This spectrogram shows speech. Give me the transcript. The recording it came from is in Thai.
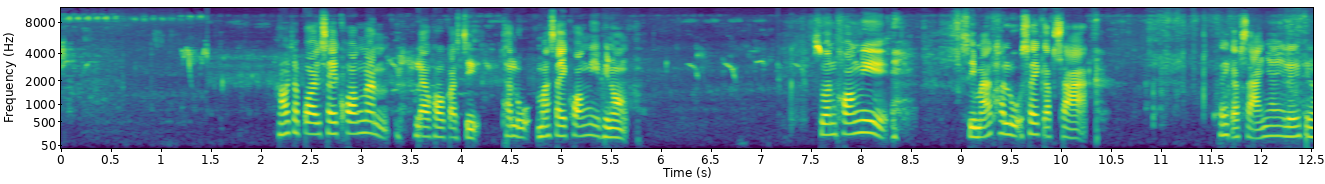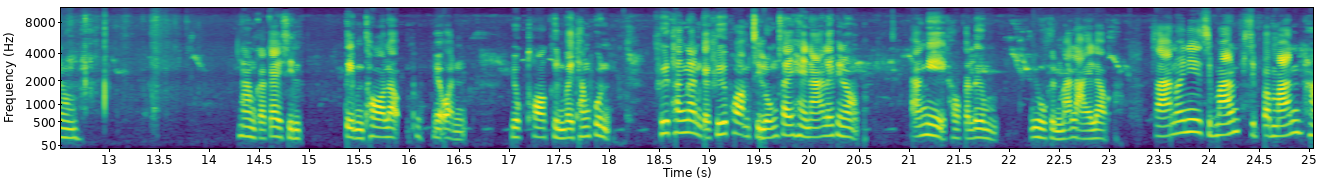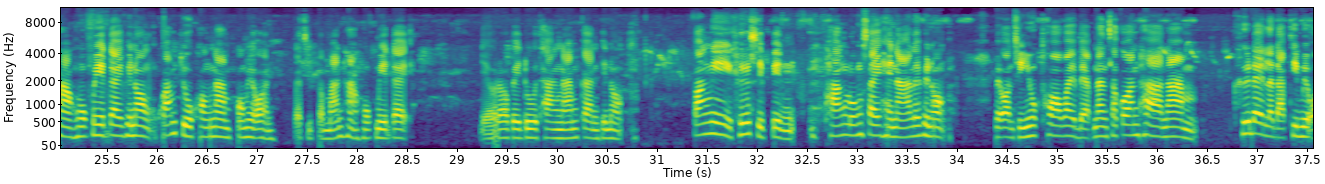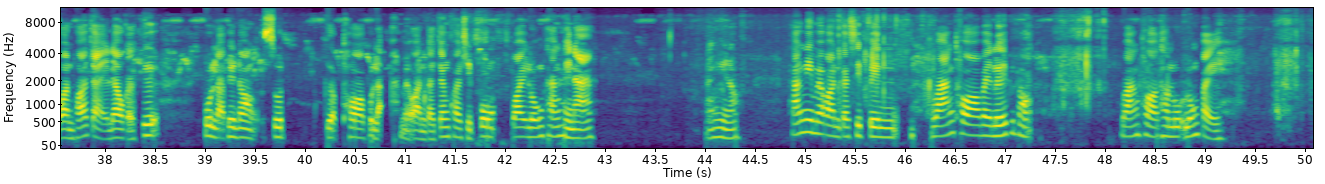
เขาจะปล่อยใส่คล้องนั่น แล้วเขาก็สิทะลุมาใส่คล้องนี่พี่น้อง ส่วนคล้องนี่สิมาทะลุใส่กับสาใส่กับสาใหญ่เลยพี่น้องน้ำก็ใกล้สิเต็มท่อแล้วแม่อ่อนยกท่อขึ้นไปทั้งพุ่น คือทั้งนั้นก็คือพร้อมสิลงใส่ไหนาเลยพี่น้อง อันนี้เขาก็เริ่มอยู่ขึ้นมาหลายแล้วสาน้อยนี่สิประมาณสิบประมาณห้าหกเมตรได้พี่น้องความจุของน้ำของแม่อ่อนก็สิบประมาณห้าหกเมตรได้ เดี๋ยวเราไปดูทางน้ำกันพี่น้องฟังนี่คือสิเป็นทางลงใส่ไหนาเลยพี่น้องแม่อ่อนสิยกท่อไว้แบบนั้นสะก้อนท่าน้ำคือได้ระดับที่แม่อ่อนพอใจแล้วก็คือพุ่นละพี่น้องสุดเกือบท่อพุ่นละแม่อ่อนก็จังคอยสิโป่งปล่อยลงทางไหนาทางนี้เนาะทางนี้แม่อ่อนก็สิเป็นวางท่อไปเลยพี่น้องวางท่อทะลุลงไป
